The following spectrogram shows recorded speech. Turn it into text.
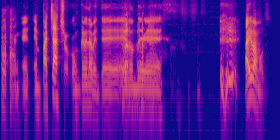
En, en Pachacho, concretamente, eh, donde... Ahí vamos.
